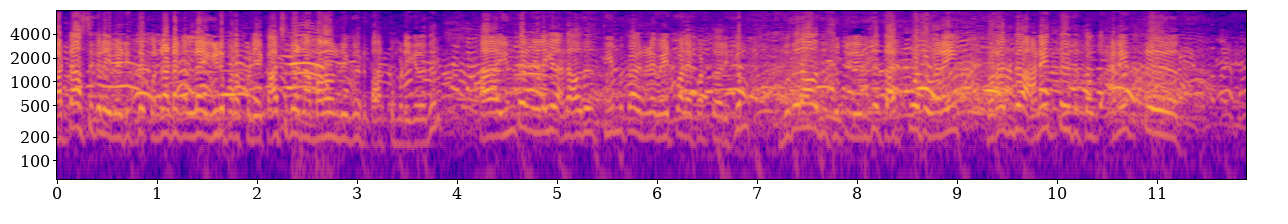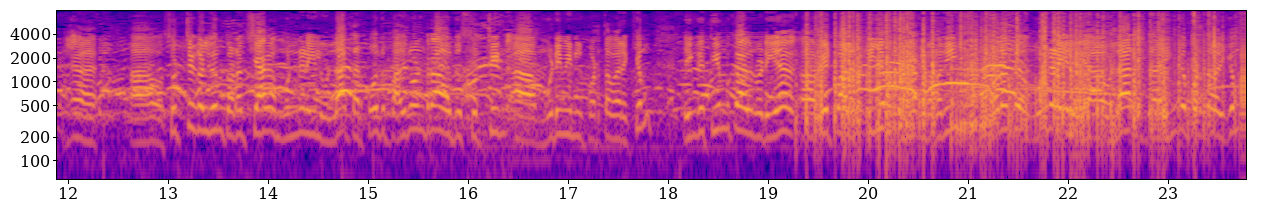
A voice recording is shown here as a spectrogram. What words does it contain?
பட்டாசுகளை வெடித்து கொண்டாட்டங்களில் ஈடுபடக்கூடிய காட்சிகளை நம்மளால் வந்து பார்க்க முடிகிறது. இந்த நிலையில் அதாவது திமுக வேட்பாளரை பொறுத்த வரைக்கும் முதலாவது சுற்றிலிருந்து தற்போது வரை தொடர்ந்து அனைத்து அனைத்து சுற்றுகளிலும் தொடர்ச்சியாக முன்னணியில் உள்ளார் தற்போது பதினொன்றாவது சுற்றின் முடிவினில் முடிவினை பொறுத்த வரைக்கும் இங்கு திமுகவினுடைய வேட்பாளர் டி எம் கணபதி தொடர்ந்து முன்னணியில் உள்ளார். இங்கு பொறுத்த வரைக்கும்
